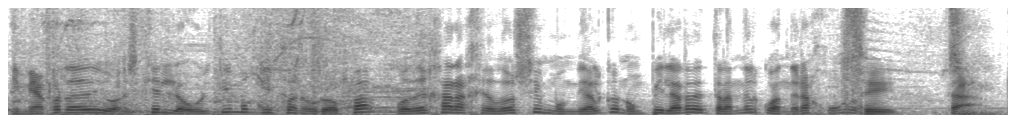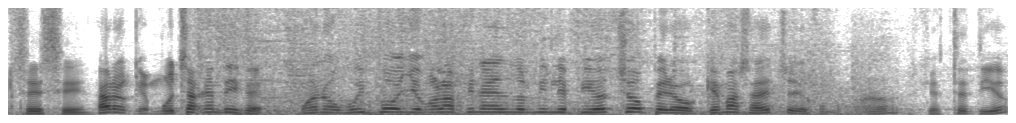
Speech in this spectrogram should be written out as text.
Y me he acordado, digo, es que lo último que hizo en Europa fue dejar a G2 sin mundial con un pilar de Trundle cuando era jungla. Sí, O sea, sí, sí. Claro, que mucha gente dice, bueno, Wipo llegó a la final del 2018, pero ¿qué más ha hecho? Y yo, como, no, no, es que este tío,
